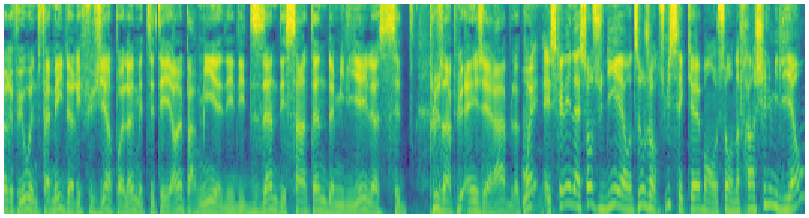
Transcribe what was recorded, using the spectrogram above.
un réfugié ou une famille de réfugiés en Pologne, mais tu t'es un parmi des, des dizaines, des centaines de milliers, là, c'est de plus en plus ingérable. là, comme- Oui, et ce que les Nations Unies ont dit aujourd'hui, c'est que bon, ça, on a franchi le million,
